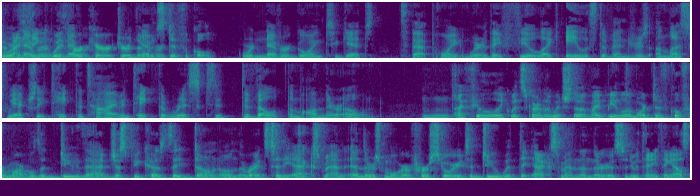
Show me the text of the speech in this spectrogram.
we're I never, think with never- her character, we're though, never, it's difficult. we're never going to get to that point where they feel like A list Avengers unless we actually take the time and take the risk to develop them on their own. Mm-hmm. I feel like with Scarlet Witch, though, it might be a little more difficult for Marvel to do that just because they don't own the rights to the X Men, and there's more of her story to do with the X Men than there is to do with anything else.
